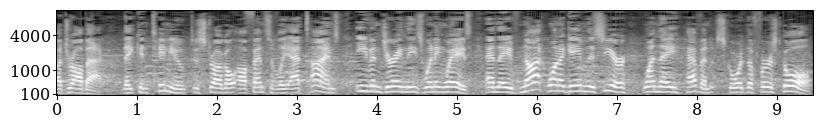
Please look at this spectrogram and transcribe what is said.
a drawback. They continue to struggle offensively at times, even during these winning ways. And they've not won a game this year when they haven't scored the first goal.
